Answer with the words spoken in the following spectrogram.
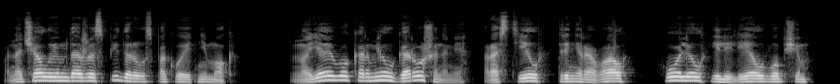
«Поначалу им даже спидера успокоить не мог. Но я его кормил горошинами, растил, тренировал, холил и лелеял в общем.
